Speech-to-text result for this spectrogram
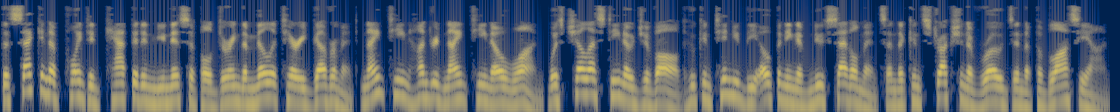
The second appointed Capitan Municipal during the military government 1900-1901 was Celestino Javald who continued the opening of new settlements and the construction of roads in the Poblacion.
